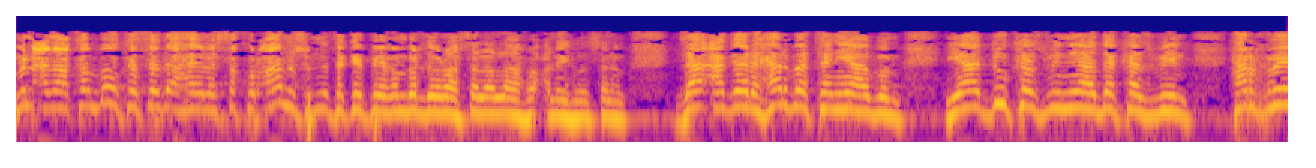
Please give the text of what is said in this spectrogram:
من علاقم بۆ کەسەدا هەیە لەسە قورآن و سنتەکەی پێغمبەر دەوڕا صلی الله عليه وسلم. جا ئەگەر هەر بە تەنیا بم یا دوو کەس بین یا دە کەس بین هەر ڕێ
